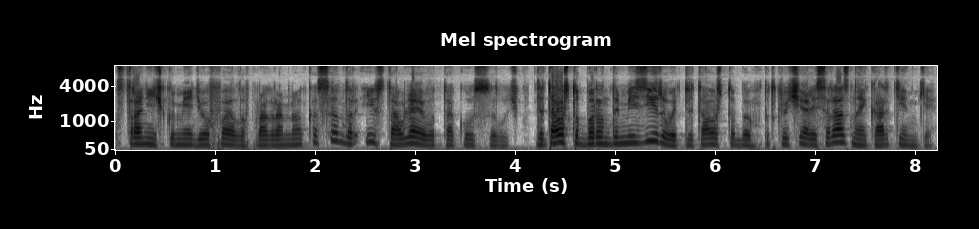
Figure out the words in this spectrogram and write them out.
в страничку медиафайла в программе OKSender и вставляю вот такую ссылочку. Для того, чтобы рандомизировать, для того, чтобы подключались разные картинки,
